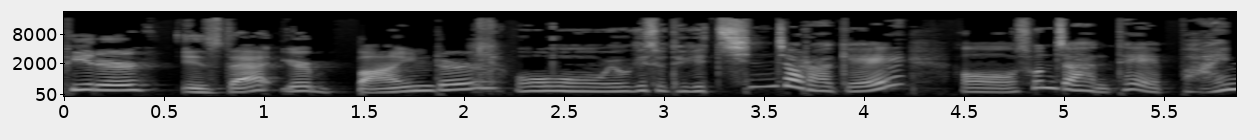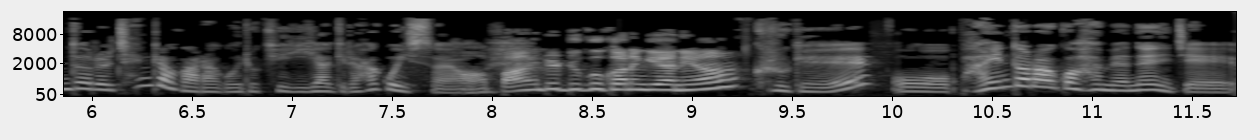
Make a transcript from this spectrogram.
Peter, is that your binder? 오, 여기서 되게 친절하게 어, 손자한테 바인더를 챙겨가라고 이렇게 이야기를 하고 있어요. 아, binder 두고 가는 게 아니야? 그러게. 어, 바인더라고 하면은 이제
